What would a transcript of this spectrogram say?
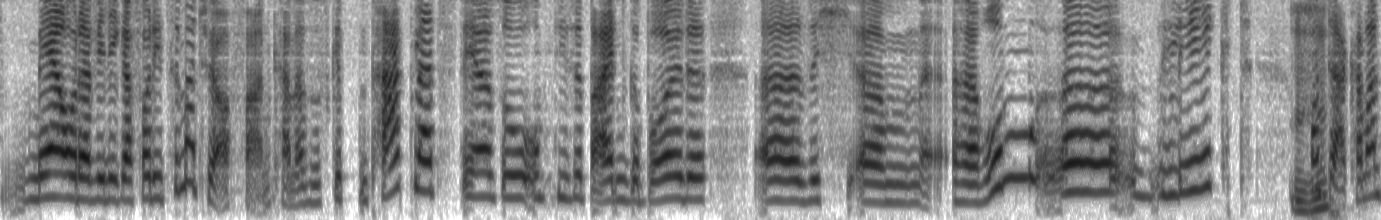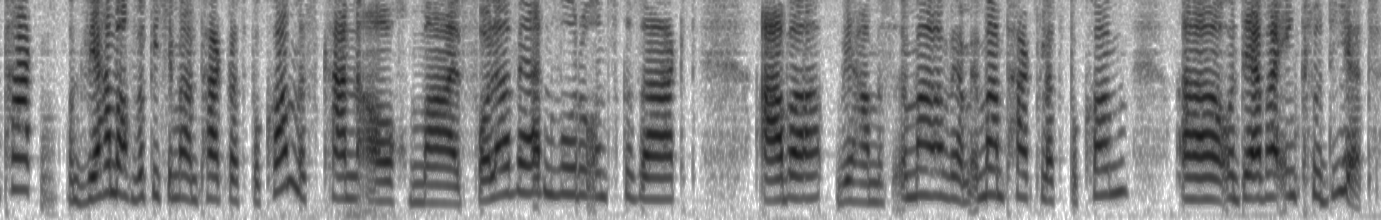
mehr oder weniger vor die Zimmertür auch fahren kann. Also es gibt einen Parkplatz, der so um diese beiden Gebäude äh, sich ähm, herum äh, legt. Und da kann man parken. Und wir haben auch wirklich immer einen Parkplatz bekommen. Es kann auch mal voller werden, wurde uns gesagt. Aber wir haben es immer, wir haben immer einen Parkplatz bekommen äh, und der war inkludiert.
